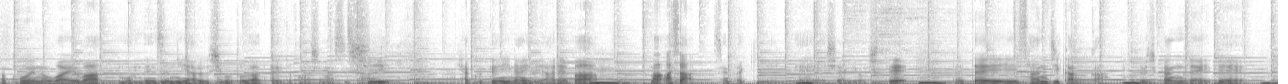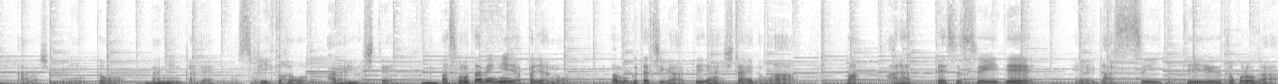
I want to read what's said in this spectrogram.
まあ、公演の場合はもう寝ずにやる仕事だったりとかもしますし。100点以内であれば、うん、まあ、朝洗濯機、えー、仕上げをして、うん、だいたい3時間か4時間ぐらいで、うん、あの職人と何人かでスピード洗いをして、まあ、そのためにやっぱりあの、まあ、僕たちが提案したいのは、まあ、洗ってすすいで、えー、脱水っていうところが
